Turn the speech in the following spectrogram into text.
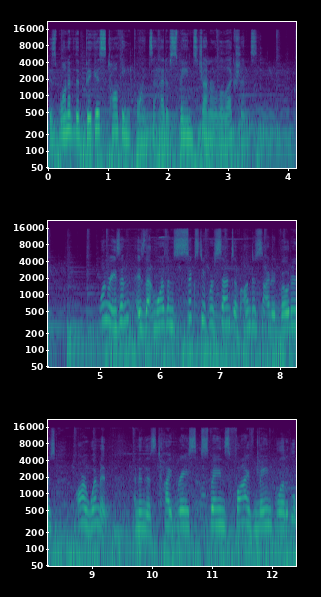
is one of the biggest talking points ahead of Spain's general elections. One reason is that more than 60% of undecided voters are women. And in this tight race, Spain's five main political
